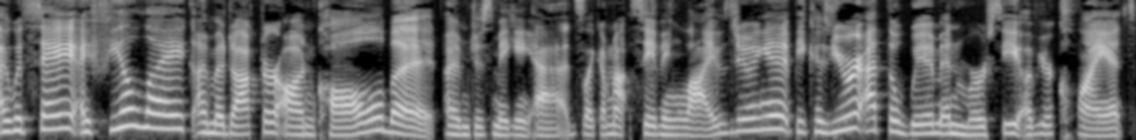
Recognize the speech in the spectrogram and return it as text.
I would say I feel like I'm a doctor on call, but I'm just making ads. Like, I'm not saving lives doing it because you're at the whim and mercy of your client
